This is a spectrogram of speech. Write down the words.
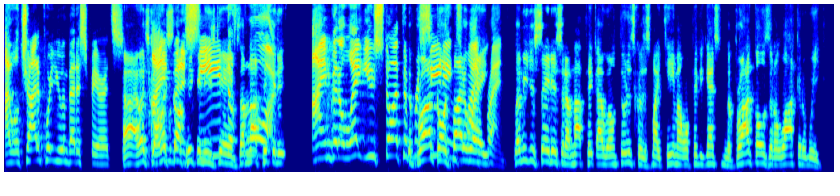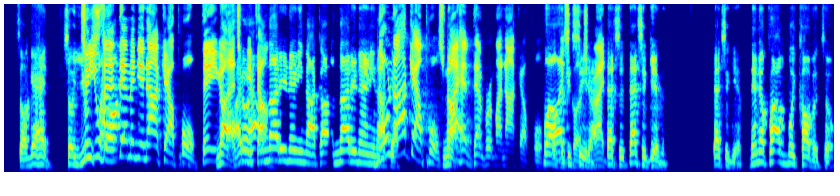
I will try to put you in better spirits. All right, let's go. I Let's start picking these cede the games. I'm not picking it. I'm going to let you start the, The Broncos, by the my way, friend. let me just say this, and I'm not pick. I won't do this because it's my team. I won't pick against them. The Broncos are the lock of the week. So I'll go ahead. So you, so you start, had them in your knockout pool. There you go. No, That's I don't. what you Have, tell I'm not in any knockout. I'm not in any No knockout. pools. No. Well, I have Denver in my knockout pool. Well, I can see that. I- That's a that's a given. That's a given. Then they'll probably cover too.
